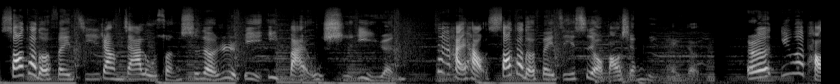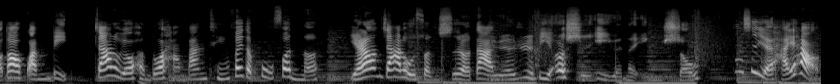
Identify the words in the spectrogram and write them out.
烧掉的飞机让加鲁损失了日币一百五十亿元。但还好，烧掉的飞机是有保险理赔的。而因为跑道关闭，加鲁有很多航班停飞的部分呢，也让加鲁损失了大约日币二十亿元的营收。但是也还好，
